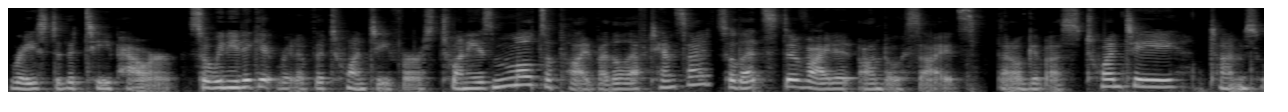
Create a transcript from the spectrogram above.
raised to the t power. So we need to get rid of the 20 first. 20 is multiplied by the left-hand side, so let's divide it on both sides. That'll give us 20 times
